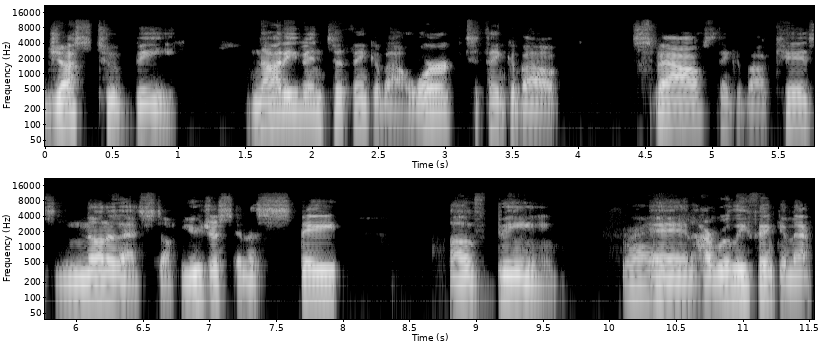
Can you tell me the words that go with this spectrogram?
just to be, not even to think about work, to think about spouse, think about kids, none of that stuff. You're just in a state of being. Right. And I really think in that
